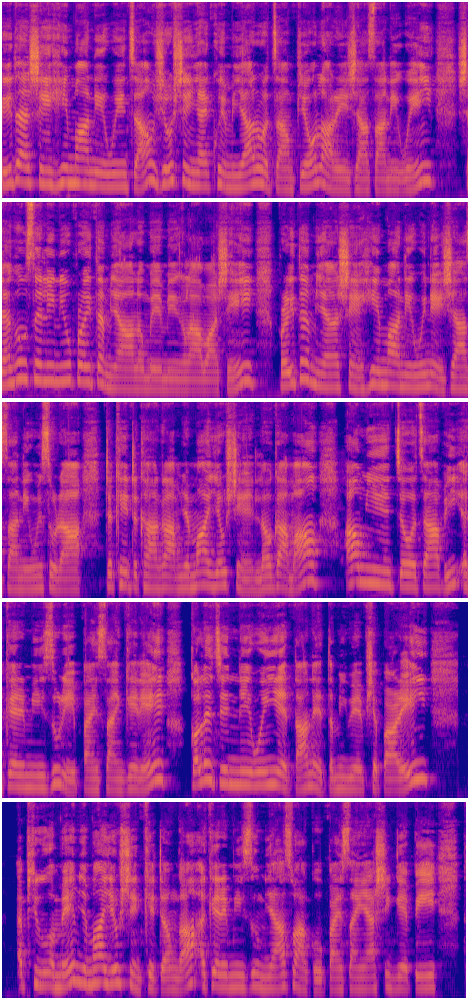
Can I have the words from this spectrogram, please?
ဒေသရှင်ဟီမာနေဝင်းကြောင့်ရုပ်ရှင်ရိုက်ခွင့်မရတော့ကြောင်းပြောလာတဲ့ရာဇာနေဝင်းရန်ကုန်စင်လီနျူပရိသတ်များအားလုံးပဲမင်္ဂလာပါရှင်ပရိသတ်များရှင်ဟီမာနေဝင်းနဲ့ရာဇာနေဝင်းဆိုတာတခင်တခါကမြမရုပ်ရှင်လောကမှာအောင်မြင်ကြော်ကြားပြီးအကယ်ဒမီစုတွေပိုင်ဆိုင်ခဲ့တဲ့ကောလိပ်ကြီးနေဝင်းရဲ့သားနဲ့သမီးပဲဖြစ်ပါတယ် အဖြူအမဲမြမရုပ်ရှင်ခေတ်တုန်းကအကယ်ဒမီစုများစွာကိုပိုင်ဆိုင်ရရှိခဲ့ပြီးတ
